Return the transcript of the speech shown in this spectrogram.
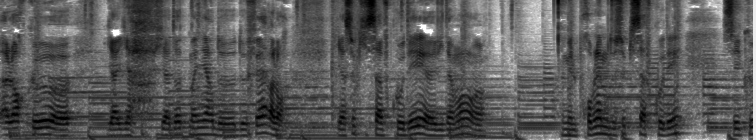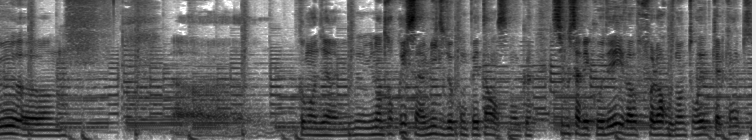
Alors que il euh, y a, d'autres manières de, faire. Alors, il y a ceux qui savent coder, euh, évidemment, euh, mais le problème de ceux qui savent coder, c'est que comment dire, une, entreprise c'est un mix de compétences. Donc si vous savez coder, il va falloir vous entourer de quelqu'un qui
